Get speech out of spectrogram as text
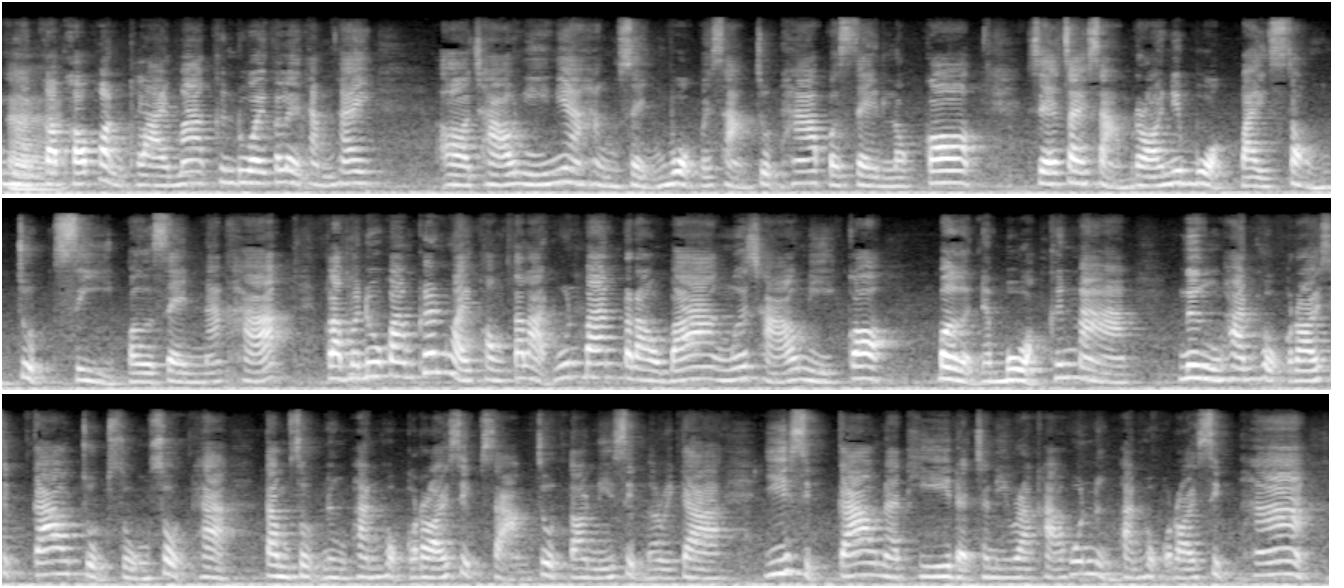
เหมือนกับเขาผ่อนคลายมากขึ้นด้วยก็เลยทำให้ เช้านี้เนี่ยห่างเสงบวกไป 3.5%แล้วก็เสียใจ 300นี่บวกไป 2.4%นะคะกลับมาดูความเคลื่อนไหวของตลาดหุ้นบ้านเราบ้าง เมื่อเช้านี้ก็เปิดเนี่ยบวกขึ้นมา 1,619 จุดสูงสุดค่ะ ต่ำสุด 1,613 จุดตอนนี้ 10นาฬิกา29 นาทีดัชนีราคาหุ้น 1,615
